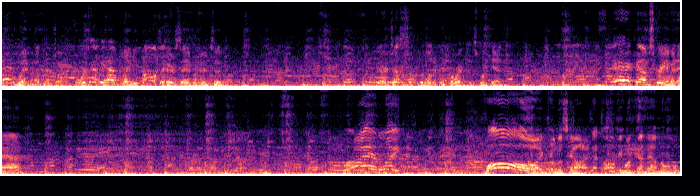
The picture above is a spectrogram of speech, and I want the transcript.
and women up there jumping us. And we have Lady Policy here this afternoon too. We are just so politically correct this weekend. Here it comes screaming down. Falling from the skies. I told you he wouldn't come down normal.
